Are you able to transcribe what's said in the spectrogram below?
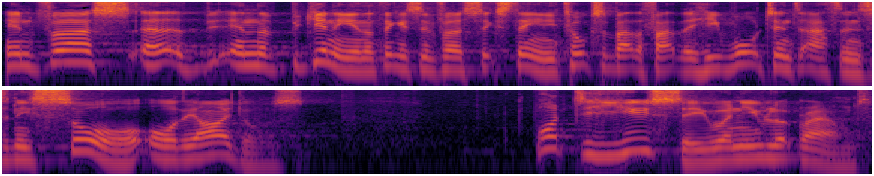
In verse, uh, in the beginning, and I think it's in verse 16, he talks about the fact that he walked into Athens and he saw all the idols. What do you see when you look round?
